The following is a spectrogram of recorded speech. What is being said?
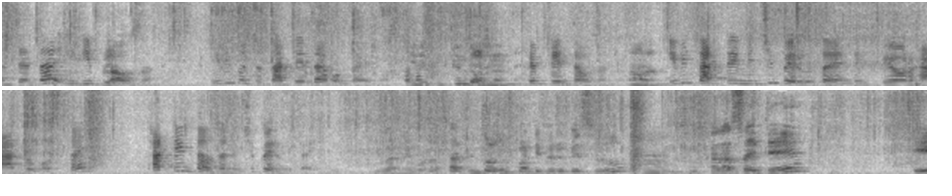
అంచేత ఇది బ్లౌజ్ అండి. ఇవి కొంచెం థర్టీన్ దాకా ఉంటాయి. Fifteen thousand fifteen thousand. ఇవి థర్టీన్ నుంచి పెరుగుతాయండి. ప్యూర్ హ్యాండ్లూమ్ వస్తాయి. థర్టీన్ థౌసండ్ నుంచి పెరుగుతాయి. ఇవన్నీ కూడా thirteen thousand twenty five rupees. ఈ కలర్స్ అయితే ఏ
